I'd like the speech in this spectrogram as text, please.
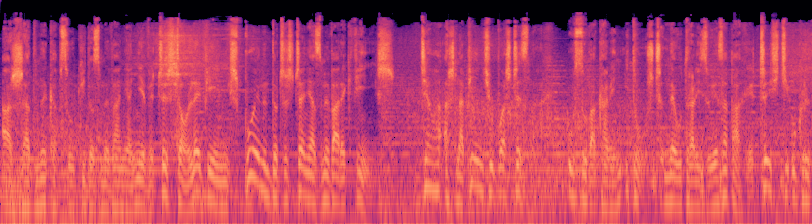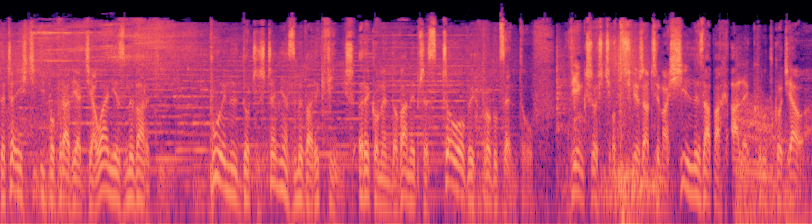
A żadne kapsułki do zmywania nie wyczyszczą lepiej niż płyn do czyszczenia zmywarek Finish. Działa aż na pięciu płaszczyznach. Usuwa kamień i tłuszcz, neutralizuje zapachy, czyści ukryte części i poprawia działanie zmywarki. Płyn do czyszczenia zmywarek Finish, rekomendowany przez czołowych producentów. Większość odświeżaczy ma silny zapach, ale krótko działa.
